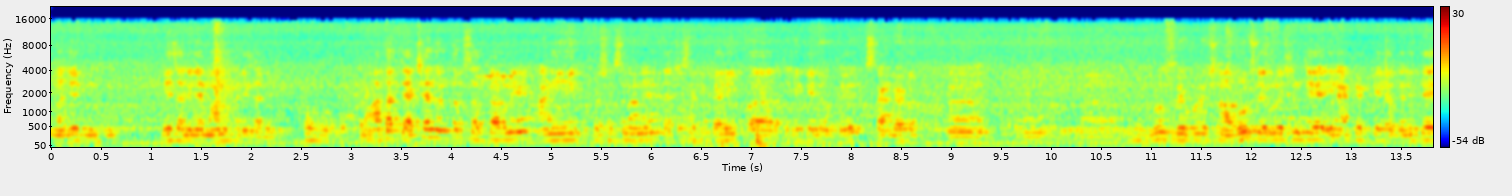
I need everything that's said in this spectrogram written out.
म्हणजे हे झालेली आहे मान खाली झालेली पण आता त्याच्यानंतर सरकारने आणि प्रशासनाने त्याच्यासाठी काही हे केले होते standard rules regulation rules regulation जे इनॅक्टेड केले होते आणि ते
